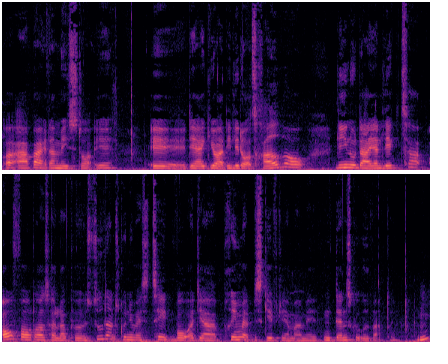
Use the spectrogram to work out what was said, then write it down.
og arbejder med historie. Øh, det har jeg gjort i lidt over 30 år. Lige nu der er jeg lektor og foredragsholder på Syddansk Universitet, hvor at jeg primært beskæftiger mig med den danske udvandring. Mm.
